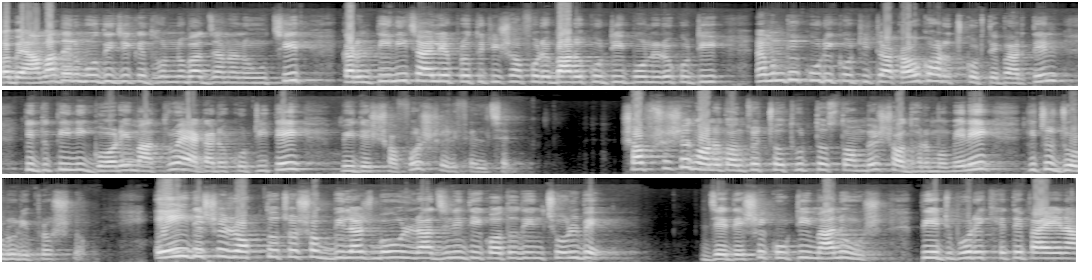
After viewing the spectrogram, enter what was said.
তবে আমাদের মোদিজিকে ধন্যবাদ জানানো উচিত, কারণ তিনি চাইলে প্রতিটি সফরে বারো কোটি, পনেরো কোটি, এমনকি কুড়ি কোটি টাকাও খরচ করতে পারতেন, কিন্তু তিনি গড়ে মাত্র এগারো কোটিতেই বিদেশ সফর সেরে ফেলছেন। সবশেষে গণতন্ত্রের চতুর্থ স্তম্ভের স্বধর্ম মেনে কিছু জরুরি প্রশ্ন। এই দেশের রক্তচোষক বিলাসবহুল রাজনীতি কতদিন চলবে? যে দেশে কোটি মানুষ পেট ভরে খেতে পায় না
